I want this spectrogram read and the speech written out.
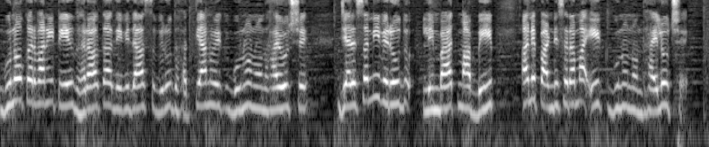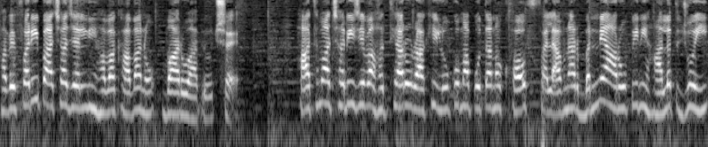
ગુનો કરવાની ટેવ ધરાવતા દેવીદાસ વિરુદ્ધ હત્યાનો એક ગુનો નોંધાયો છે. જ્યારે સની વિરુદ્ધ લિંબાયતમાં બે અને પાંડેસરામાં એક ગુનો નોંધાયેલો છે. હવે ફરી પાછા જેલની હવા ખાવાનો વારો આવ્યો છે. હાથમાં છરી જેવા હથિયારો રાખી લોકોમાં પોતાનો ખૌફ ફેલાવનાર બંને આરોપીની હાલત જોઈ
